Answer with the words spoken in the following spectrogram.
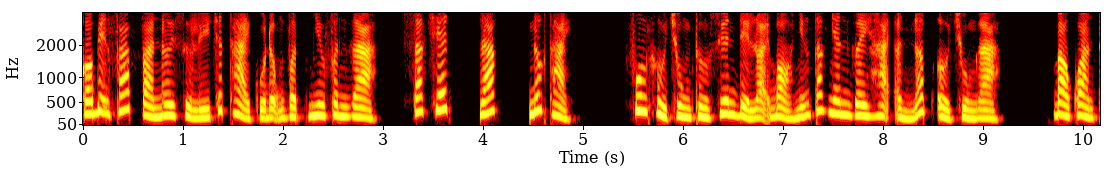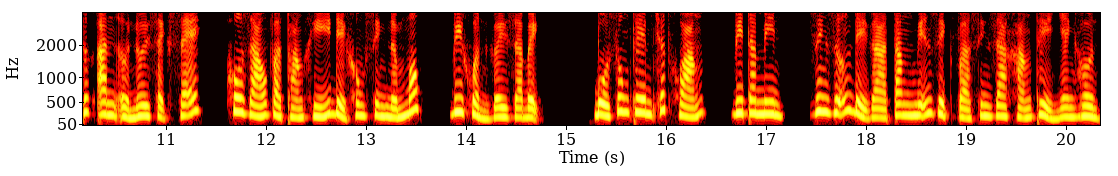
Có biện pháp và nơi xử lý chất thải của động vật như phân gà, xác chết, rác, nước thải. Phun khử trùng thường xuyên để loại bỏ những tác nhân gây hại ẩn nấp ở chuồng gà. Bảo quản thức ăn ở nơi sạch sẽ, khô ráo và thoáng khí để không sinh nấm mốc, vi khuẩn gây ra bệnh. Bổ sung thêm chất khoáng, vitamin, dinh dưỡng để gà tăng miễn dịch và sinh ra kháng thể nhanh hơn.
